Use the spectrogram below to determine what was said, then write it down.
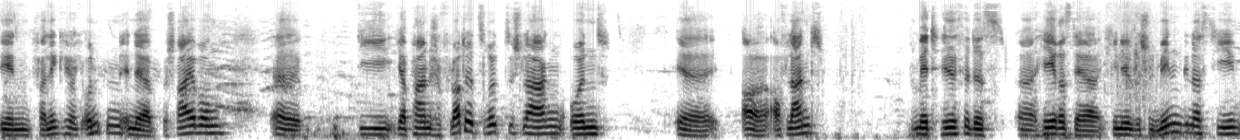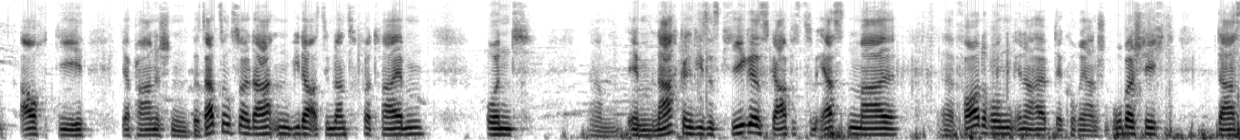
den verlinke ich euch unten in der Beschreibung. Äh, die japanische Flotte zurückzuschlagen und äh, auf Land mit Hilfe des äh, Heeres der chinesischen Ming-Dynastie auch die japanischen Besatzungssoldaten wieder aus dem Land zu vertreiben. Und Im Nachgang dieses Krieges gab es zum ersten Mal äh, Forderungen innerhalb der koreanischen Oberschicht, dass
